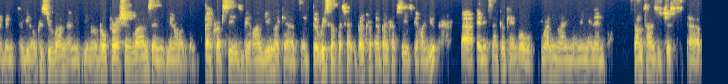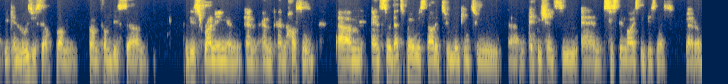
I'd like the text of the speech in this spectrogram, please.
every you know because you run and you know the operation runs and you know bankruptcy is behind you like uh, the risk of uh, bankruptcy is behind you. Uh, and it's like okay well running running running and then sometimes it's just uh, you can lose yourself from from from this um, this running and and and and hustle. Um, and so that's where we started to look into um, efficiency and systemize the business better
